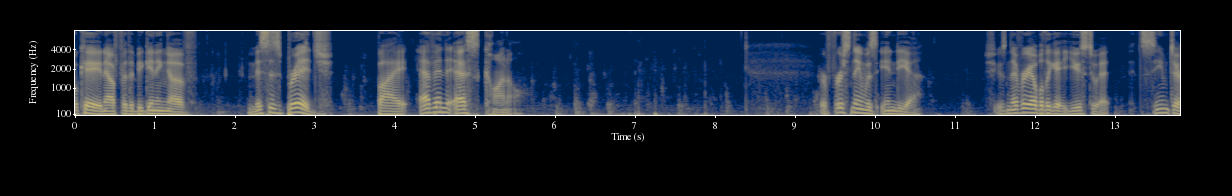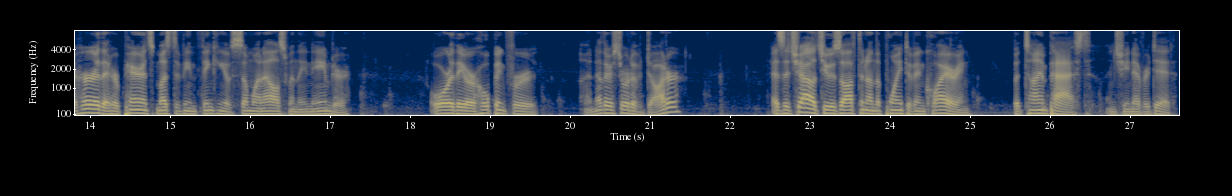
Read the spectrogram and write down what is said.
Okay, now for the beginning of Mrs. Bridge by Evan S. Connell. Her first name was India. She was never able to get used to it. It seemed to her that her parents must have been thinking of someone else when they named her. Or they were hoping for another sort of daughter? As a child, she was often on the point of inquiring, but time passed and she never did.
